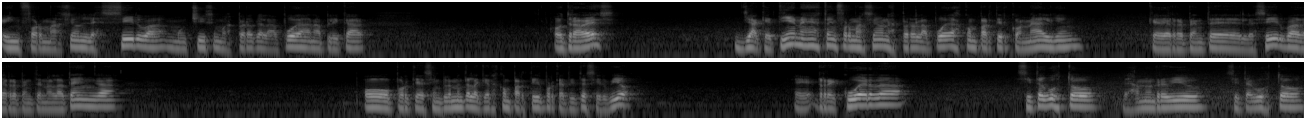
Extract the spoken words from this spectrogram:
información les sirva muchísimo. Espero que la puedan aplicar. Otra vez, ya que tienes esta información, espero la puedas compartir con alguien que de repente le sirva, de repente no la tenga o porque simplemente la quieres compartir porque a ti te sirvió. Eh, recuerda, si te gustó, déjame un review, si te gustó,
